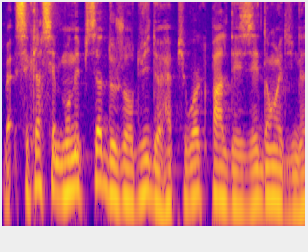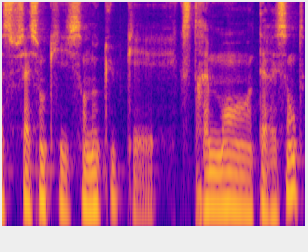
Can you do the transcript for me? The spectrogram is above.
Bah, c'est clair, c'est mon épisode d'aujourd'hui de Happy Work parle des aidants et d'une association qui s'en occupe, qui est extrêmement intéressante.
